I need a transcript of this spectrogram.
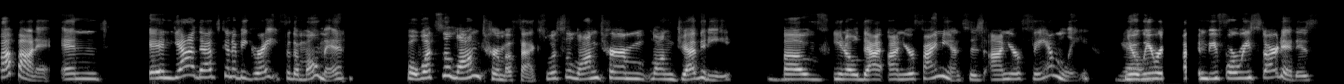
up on it. And, and yeah, that's going to be great for the moment. But what's the long term effects? What's the long term longevity of you know that on your finances on your family yeah. you know we were talking before we started is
